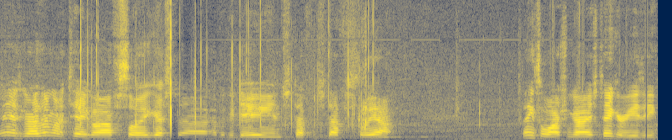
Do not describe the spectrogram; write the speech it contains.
Anyways, guys, I'm gonna take off. So I guess uh, have a good day and stuff and stuff. So yeah, thanks for watching, guys. Take her easy.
